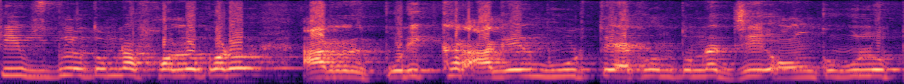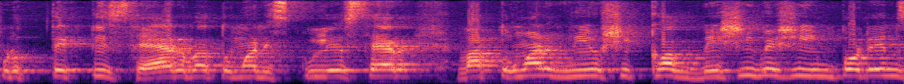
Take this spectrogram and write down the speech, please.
টিপসগুলো তোমরা ফলো করো। আর পরীক্ষার আগের মুহূর্তে এখন তোমরা যে অঙ্কগুলো প্রত্যেকটি স্যার বা তোমার স্কুলের স্যার বা তোমার গৃহশিক্ষক বেশি বেশি ইম্পর্টেন্স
